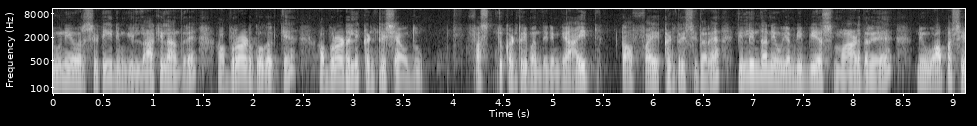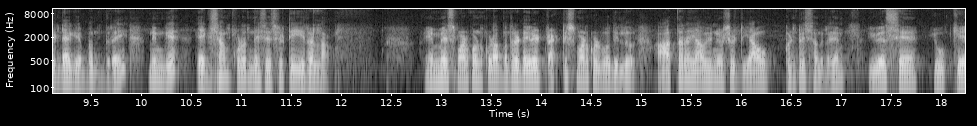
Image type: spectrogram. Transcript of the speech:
ಯೂನಿವರ್ಸಿಟಿ ನಿಮ್ಗೆ ಇಲ್ಲಿ ಹಾಕಿಲ್ಲ ಅಂದರೆ ಅಬ್ರಾಡ್ಗೆ ಹೋಗೋಕ್ಕೆ ಅಬ್ರಾಡಲ್ಲಿ ಕಂಟ್ರೀಸ್ ಯಾವುದು? ಫಸ್ಟ್ ಕಂಟ್ರಿ ಬಂದು ನಿಮಗೆ ಐದು ಟಾಪ್ ಫೈವ್ ಕಂಟ್ರೀಸ್ ಇದ್ದಾರೆ ಇಲ್ಲಿಂದ ನೀವು ಎಂ ಬಿ ಬಿ ಎಸ್ ಮಾಡಿದ್ರೆ, ನೀವು ವಾಪಸ್ ಇಂಡಿಯಾಗೆ ಬಂದರೆ ನಿಮಗೆ ಎಕ್ಸಾಮ್ ಕೊಡೋದು ನೆಸೆಸಿಟಿ ಇರಲ್ಲ. ಎಂ ಎಸ್ ಮಾಡ್ಕೊಂಡು ಕೂಡ ಬಂದರೆ ಡೈರೆಕ್ಟ್ ಪ್ರಾಕ್ಟೀಸ್ ಮಾಡ್ಕೊಳ್ಬೋದು ಇಲ್ಲ. ಆ ಥರ ಯಾವ ಯೂನಿವರ್ಸಿಟಿ ಯಾವ ಕಂಟ್ರೀಸ್ ಅಂದರೆ U S A U K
